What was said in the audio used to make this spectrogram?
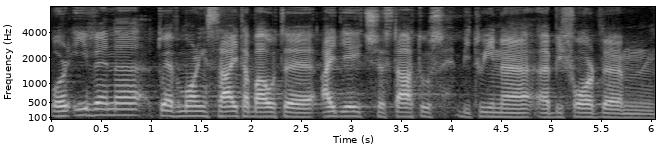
or even to have more insight about IDH status between before the um,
